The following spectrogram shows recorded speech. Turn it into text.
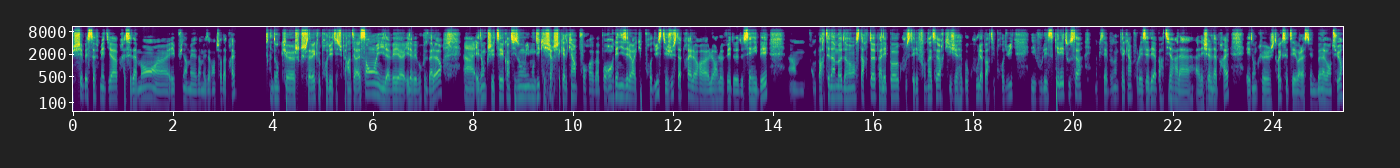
chez Best of Media précédemment et puis dans mes, dans mes aventures d'après. Donc euh, je, savais que le produit était super intéressant, il avait euh, il avait beaucoup de valeur euh, et donc j'étais quand ils ont ils m'ont dit qu'ils cherchaient quelqu'un pour bah, pour organiser leur équipe produit, c'était juste après leur leur levée de, de série B. on partait d'un mode vraiment startup à l'époque où c'était les fondateurs qui géraient beaucoup la partie produit et ils voulaient scaler tout ça. Donc ils avaient besoin de quelqu'un pour les aider à partir à la à l'échelle d'après et donc je trouvais que c'était voilà, c'était une bonne aventure,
